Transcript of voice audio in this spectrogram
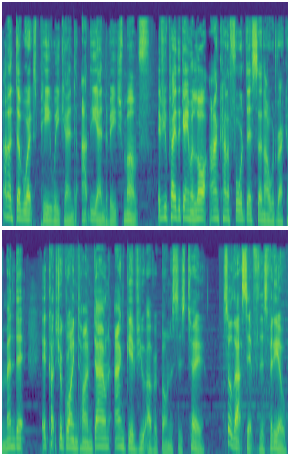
and a double XP weekend at the end of each month. If you play the game a lot and can afford this then I would recommend it. It cuts your grind time down and gives you other bonuses too. So that's it for this video.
